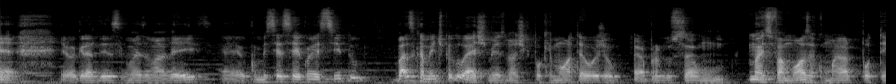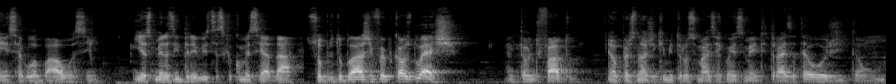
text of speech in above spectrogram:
eu agradeço mais uma vez. É, eu comecei a ser reconhecido basicamente pelo Ash mesmo. Acho que Pokémon até hoje é a produção mais famosa, com maior potência global, assim. E as primeiras entrevistas que eu comecei a dar sobre dublagem foi por causa do Ash. Então, de fato, é o personagem que me trouxe mais reconhecimento e traz até hoje. Então,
